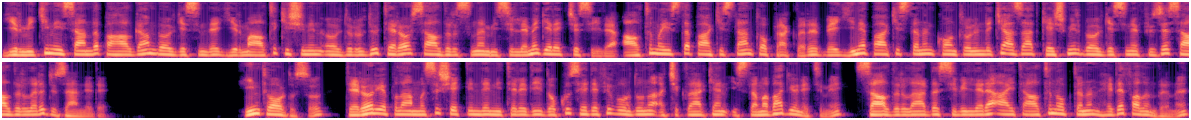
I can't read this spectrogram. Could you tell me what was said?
22 Nisan'da Pahalgam bölgesinde 26 kişinin öldürüldüğü terör saldırısına misilleme gerekçesiyle 6 Mayıs'ta Pakistan toprakları ve yine Pakistan'ın kontrolündeki Azad Keşmir bölgesine füze saldırıları düzenledi. Hint ordusu, terör yapılanması şeklinde nitelediği 9 hedefi vurduğunu açıklarken İslamabad yönetimi, saldırılarda sivillere ait 6 noktanın hedef alındığını,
